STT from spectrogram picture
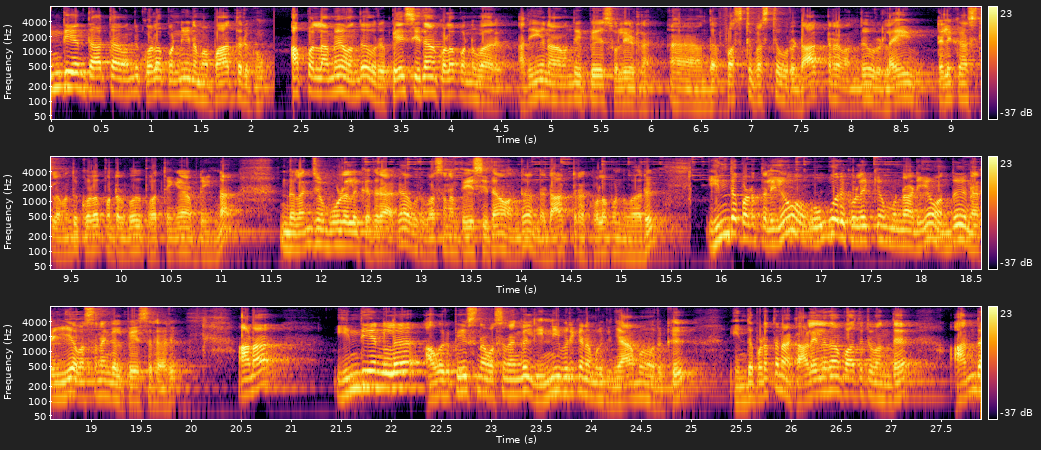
இந்தியன் தாத்தா வந்து கொலை பண்ணி நம்ம பார்த்துருக்கோம். அப்போல்லாமே வந்து அவர் பேசி தான் கொலை பண்ணுவார். அதையும் நான் வந்து இப்போயே சொல்லிடுறேன். அந்த ஃபஸ்ட்டு ஃபஸ்ட்டு ஒரு டாக்டரை வந்து ஒரு லைவ் டெலிகாஸ்ட்டில் வந்து கொலை பண்ணுற போது பார்த்தீங்க அப்படின்னா இந்த லஞ்சம் ஊழலுக்கு எதிராக அவர் வசனம் பேசி தான் வந்து அந்த டாக்டரை கொலை பண்ணுவார். இந்த படத்துலேயும் ஒவ்வொரு கொலைக்கும் முன்னாடியும் வந்து நிறைய வசனங்கள் பேசுகிறாரு ஆனால் இந்தியனில் அவர் பேசின வசனங்கள் இன்னி வரைக்கும் நம்மளுக்கு ஞாபகம் இருக்குது இந்த படத்தை நான் காலையில் தான் பார்த்துட்டு வந்தேன். அந்த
